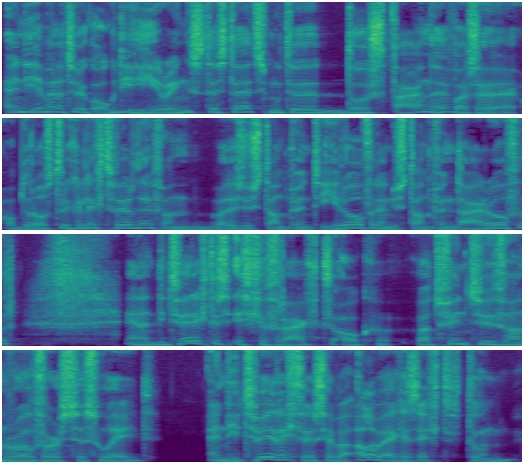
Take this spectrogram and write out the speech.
En die hebben natuurlijk ook die hearings destijds moeten doorstaan, hè, waar ze op de rooster gelegd werden van wat is uw standpunt hierover en uw standpunt daarover. En die twee rechters is gevraagd ook, wat vindt u van Roe versus Wade? En die twee rechters hebben allebei gezegd toen,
